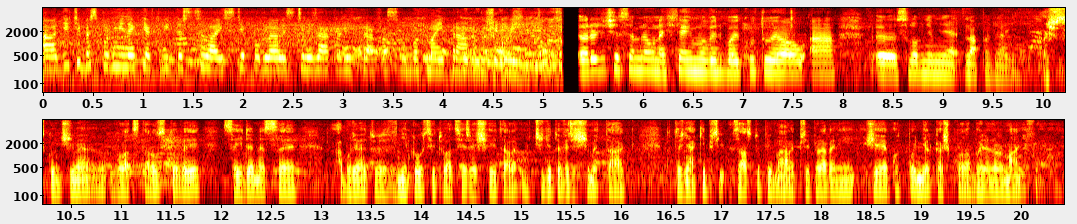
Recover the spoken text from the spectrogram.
A děti bez podmínek, jak víte, zcela jistě podle listiny základních práv a svobod mají právo do školy jít. Rodiče se mnou nechtějí mluvit, bojkotujou a e, slovně mě napadají. Až skončíme volat starostovi, sejdeme se a budeme tu vzniklou situaci řešit, ale určitě to vyřešíme tak, protože nějaký zástupy máme připravený, že od pondělka škola bude normálně fungovat.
